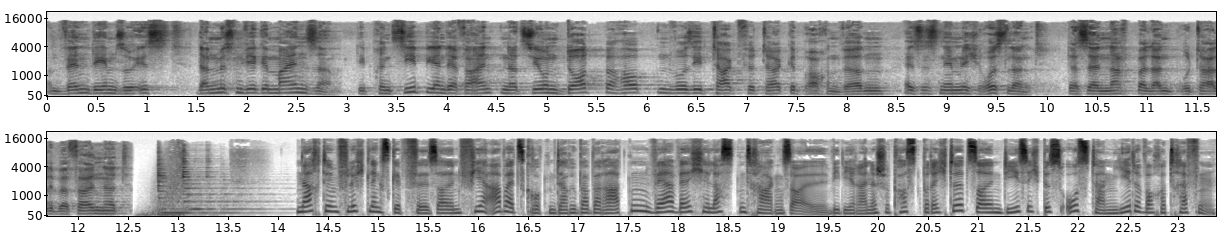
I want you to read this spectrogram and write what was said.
Und wenn dem so ist, dann müssen wir gemeinsam die Prinzipien der Vereinten Nationen dort behaupten, wo sie Tag für Tag gebrochen werden. Es ist nämlich Russland, das sein Nachbarland brutal überfallen hat. Nach dem Flüchtlingsgipfel sollen vier Arbeitsgruppen darüber beraten, wer welche Lasten tragen soll. Wie die Rheinische Post berichtet, sollen die sich bis Ostern jede Woche treffen.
